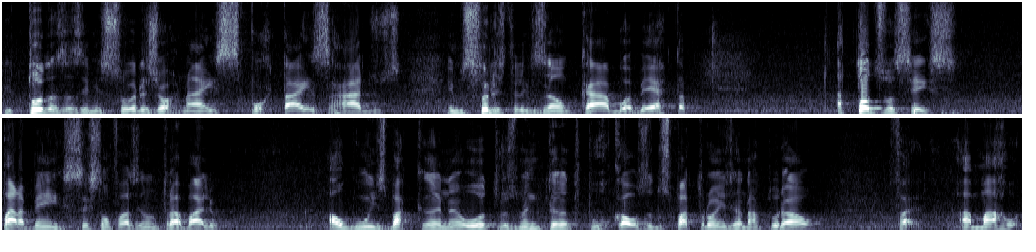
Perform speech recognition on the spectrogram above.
de todas as emissoras, jornais, portais, rádios, emissoras de televisão, cabo aberta. A todos vocês, parabéns, vocês estão fazendo um trabalho, alguns bacana, outros nem tanto por causa dos patrões, é natural. Amarro,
